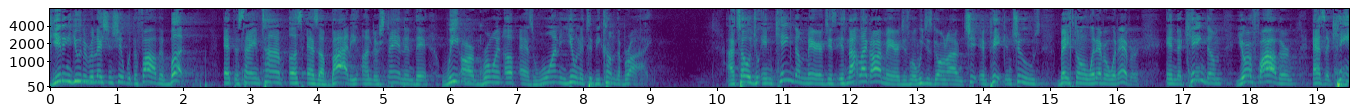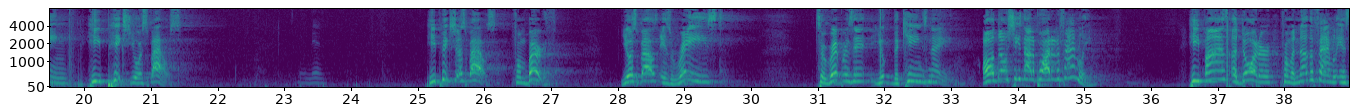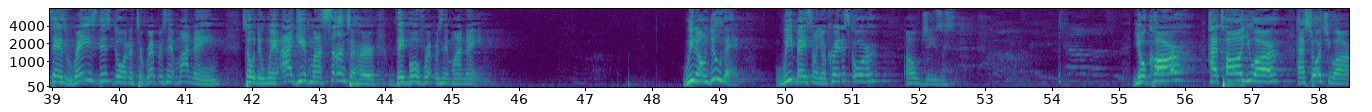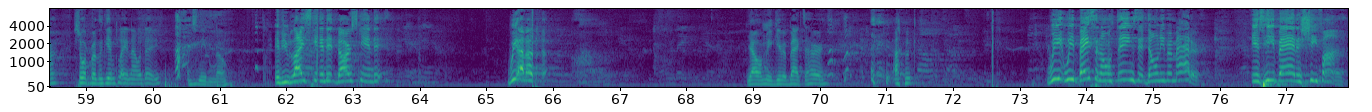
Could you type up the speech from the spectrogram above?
Getting you the relationship with the Father, but at the same time, us as a body understanding that we are growing up as one unit to become the bride. I told you in kingdom marriages, it's not like our marriages where we just go out and, ch- and pick and choose based on whatever, whatever. In the kingdom, your father, as a king, he picks your spouse. He picks your spouse from birth. Your spouse is raised to represent the king's name, although she's not a part of the family. He finds a daughter from another family and says, Raise this daughter to represent my name so that when I give my son to her, they both represent my name. We don't do that. We base on your credit score. Oh, Jesus your car, how tall you are, how short you are. Short brothers getting played nowadays. I just need to know. If you light skinned it, dark skinned it, we gotta. Y'all want me to give it back to her? we we base it on things that don't even matter. Is he bad? Is she fine?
